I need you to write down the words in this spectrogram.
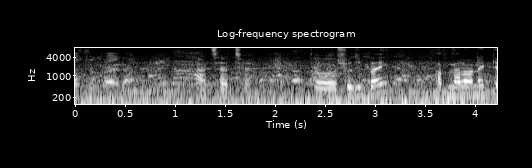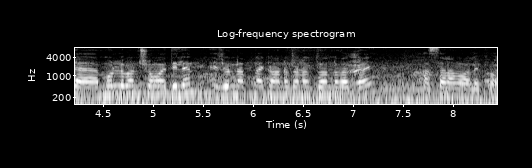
দর্শক ভাইরা। আচ্ছা আচ্ছা। তো সজীব ভাই আপনারা অনেক মূল্যবান সময় দিলেন এই জন্য আপনাকে অনেক অনেক ধন্যবাদ ভাই। আসসালামু আলাইকুম।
